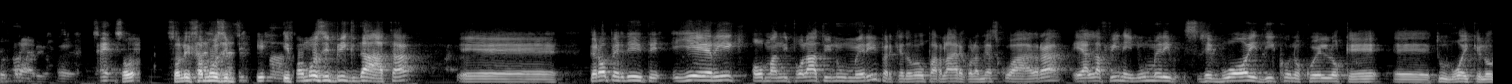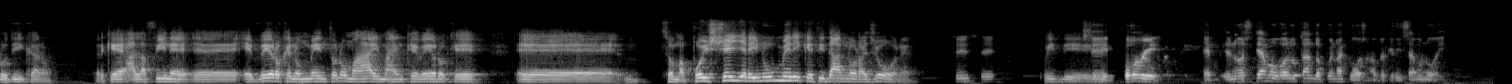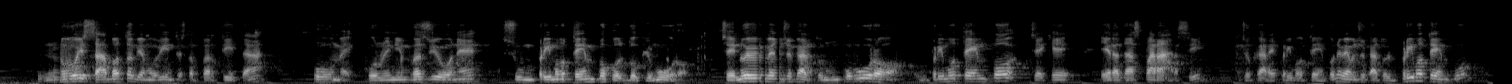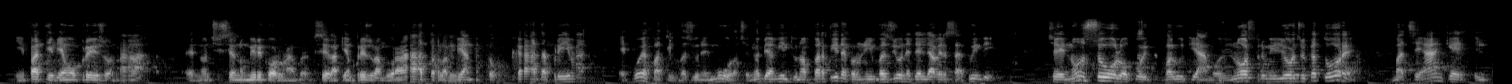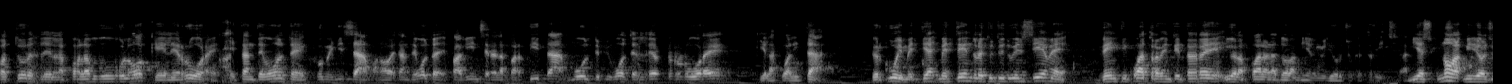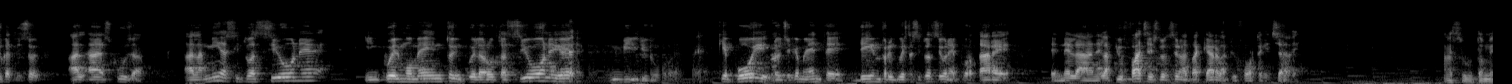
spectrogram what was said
eh. Eh, sono, sono i, famosi, i, i, famosi big data. Eh, però per dirti, ieri ho manipolato i numeri perché dovevo parlare con la mia squadra e alla fine i numeri, se vuoi, dicono quello che eh, tu vuoi che loro dicano. Perché alla fine eh, è vero che non mentono mai, ma è anche vero che eh, insomma puoi scegliere i numeri che ti danno ragione. Sì, sì. Quindi... Sì, poi eh, non stiamo valutando poi una cosa, no? perché diciamo noi, noi sabato abbiamo vinto questa partita come con un'invasione su un primo tempo col doppio muro. Cioè noi abbiamo giocato un muro, un primo tempo, cioè che era da spararsi, giocare il primo tempo. Noi abbiamo giocato il primo tempo, infatti abbiamo preso una, eh, non, ci sia, non mi ricordo una, se l'abbiamo preso la murata o l'abbiamo toccata prima, e poi ha fatto invasione il muro. Cioè noi abbiamo vinto una partita con un'invasione degli avversari. Quindi cioè, non solo poi valutiamo il nostro miglior giocatore, ma c'è anche il fattore della pallavolo che è l'errore e tante volte, come diciamo, no? tante volte fa vincere la partita, molte più volte l'errore che la qualità. Per cui metti- mettendole tutti e due insieme, 24 a 23, io la palla la do alla mia miglior giocatrice. Mia, no, la miglior giocatrice, al, a, scusa, alla mia situazione in quel momento, in quella rotazione migliore, che poi logicamente dentro in questa situazione portare nella, nella più facile situazione ad attaccare la più forte che c'hai. Assolutamente.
